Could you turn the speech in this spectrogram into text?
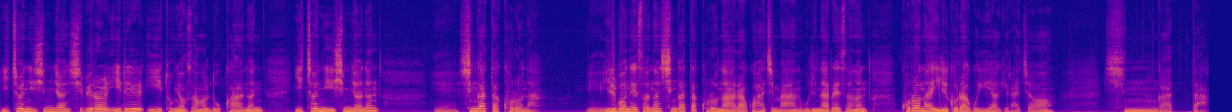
2020년 11월 1일 이 동영상을 녹화하는 2020년은 예, 신가타 코로나. 예, 일본에서는 신가타 코로나라고 하지만 우리나라에서는 코로나 19라고 이야기를 하죠. 신가타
